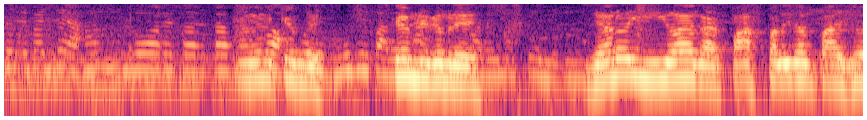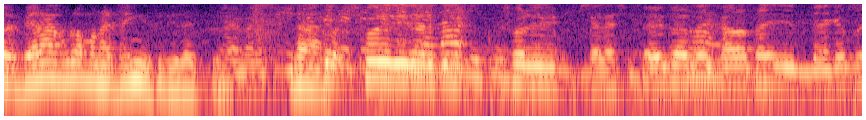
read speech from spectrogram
চলে এখন লোয়ারে করে তা কেমনে? যেন ই হয় যায় পাঁচ পালি যখন পাইছে হয় বেড়া গুড়া মনে হয় ভেঙে চুরি যাচ্ছে হ্যাঁ, মানে হ্যাঁ শরীরের আর কোনো শরীর ব্যালেন্স নেই এই জন্য খারাপ হয় দেখে তো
